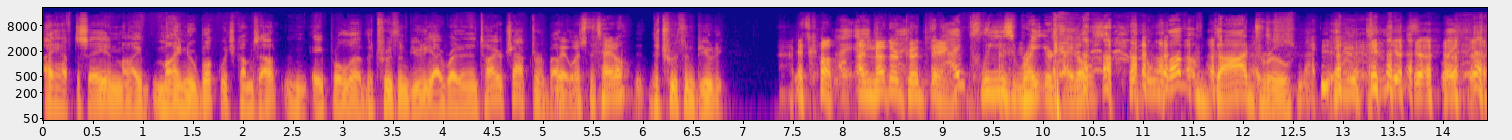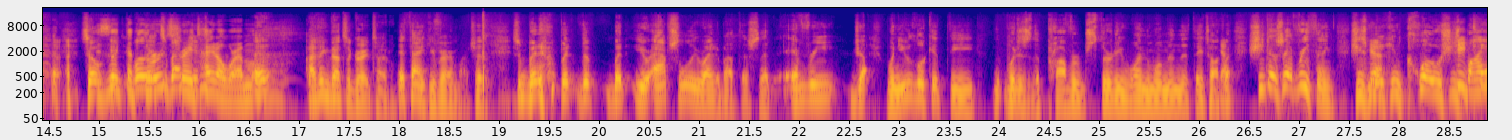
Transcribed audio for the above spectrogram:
I have to say, in my, my new book, which comes out in April, uh, The Truth and Beauty, I write an entire chapter about Wait, this. what's the title? The Truth and Beauty. it's called I- I- another I- good thing. Can I please write your titles? For the love of God, Drew. Can you please? Like, So this is like the well, third it's about- straight it's- title where I'm. Uh, I think that's a great title. Thank you very much. So, but but the, but you're absolutely right about this. That every job, when you look at the what is the Proverbs 31 woman that they talk about, she does everything. She's Yeah. making clothes. She's She buying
